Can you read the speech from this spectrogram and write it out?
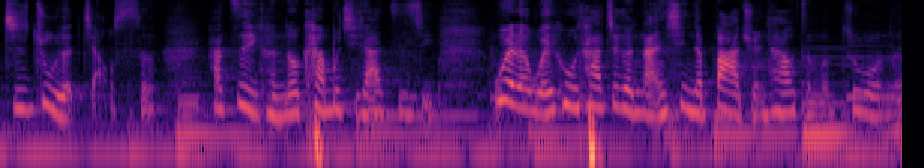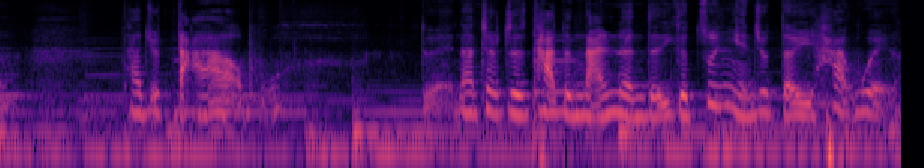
支柱的角色，他自己可能都看不起他自己。为了维护他这个男性的霸权，他要怎么做呢？他就打他老婆。对，那这就是他的男人的一个尊严就得以捍卫了。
